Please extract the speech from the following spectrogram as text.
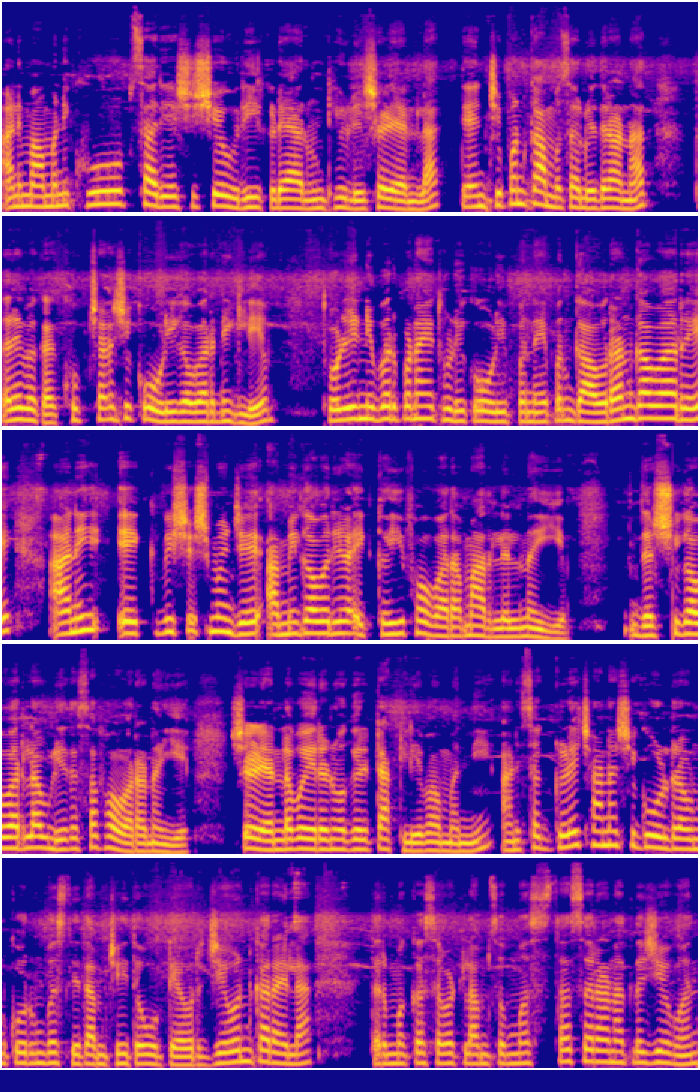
आणि मामाने खूप सारी अशी शेवरी इकडे आणून ठेवली शेळ्यांना त्यांची पण कामं चालू आहेत रानात. तर हे बघा खूप छान अशी कोवळी गवार निघली आहे. थोडी निबर पण आहे थोडी कोवळी पण आहे पण गावरान गावार आहे आणि एक विशेष म्हणजे आम्ही गावारीला एकही फवारा मारलेला नाही आहे जशी गावार लावली आहे तसा फवारा नाही आहे शेळ्यांना वैरण वगैरे टाकली आहे मामांनी आणि सगळे छान अशी गोल राऊंड करून बसलेत आमच्या इथं ओट्यावर जेवण करायला. तर मग कसं वाटलं आमचं मस्त असं रानातलं जेवण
